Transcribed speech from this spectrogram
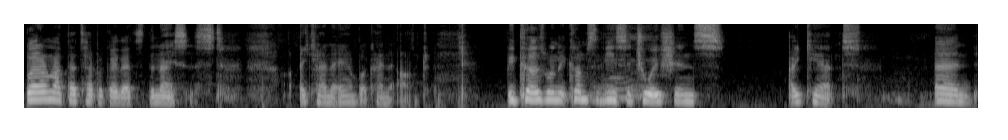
but I'm not that type of guy that's the nicest. I kind of am but kind of aren't. Because when it comes to these situations I can't. And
